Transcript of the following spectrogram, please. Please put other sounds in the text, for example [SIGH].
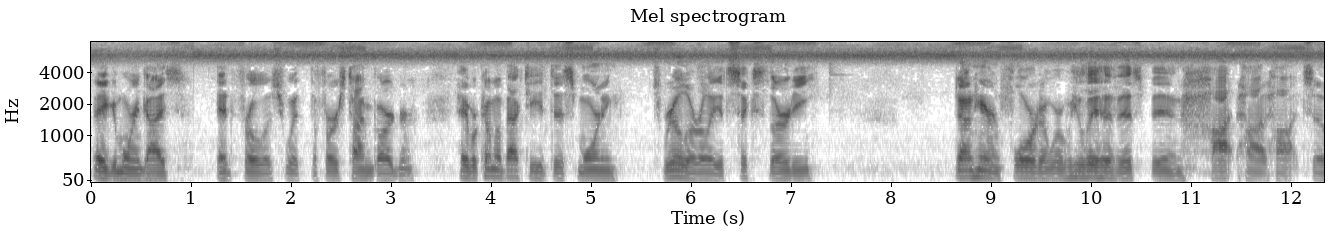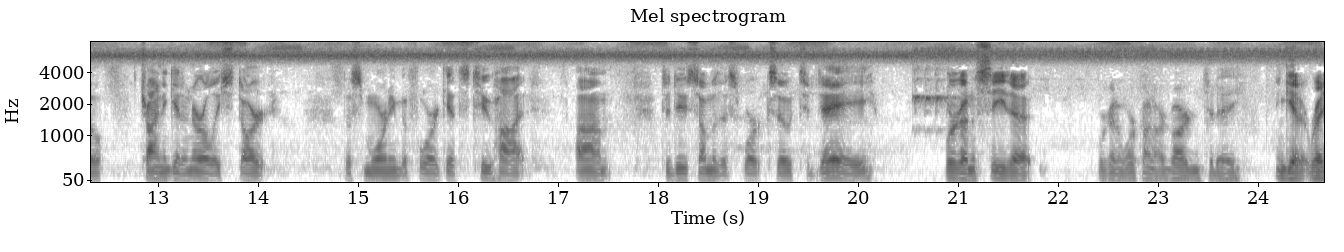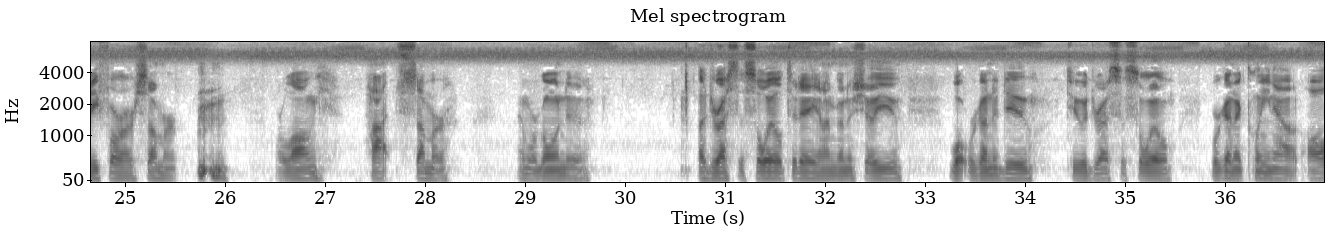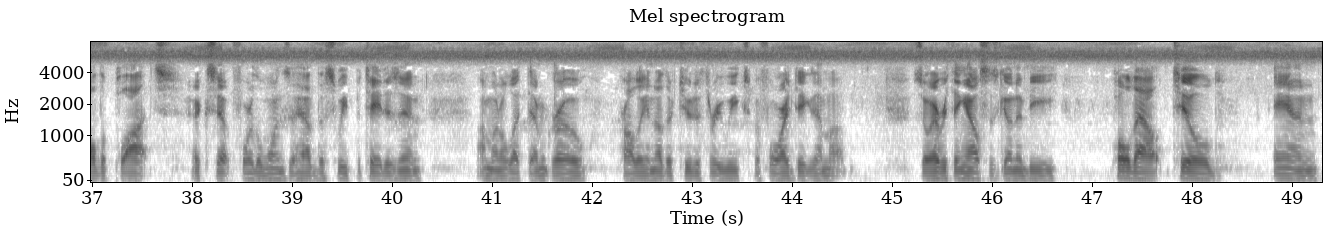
Hey, good morning, guys. Ed Froelich with the First Time Gardener. Hey, we're coming back to you this morning. It's real early. It's 6.30. Down here in Florida where we [LAUGHS] live, it's been hot, hot, hot. So trying to get an early start this morning before it gets too hot um, to do some of this work. So today, we're going to see that we're going to work on our garden today and get it ready for our summer, [CLEARS THROAT] our long, hot summer. And we're going to address the soil today and I'm going to show you what we're going to do to address the soil. We're going to clean out all the plots except for the ones that have the sweet potatoes in. I'm going to let them grow probably another two to three weeks before I dig them up. So everything else is going to be pulled out, tilled, and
